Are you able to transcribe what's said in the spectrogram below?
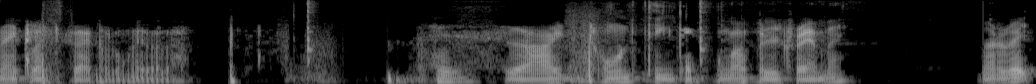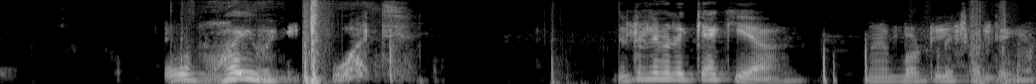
मैं क्लास ट्राई करूँगा वाला। आई डोंट थिंक कर पाऊँगा पहले ट्राई में। मर गई ओ भाई भाई व्हाट लिटरली मैंने क्या किया? मैं बोतल छोड़ दिया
